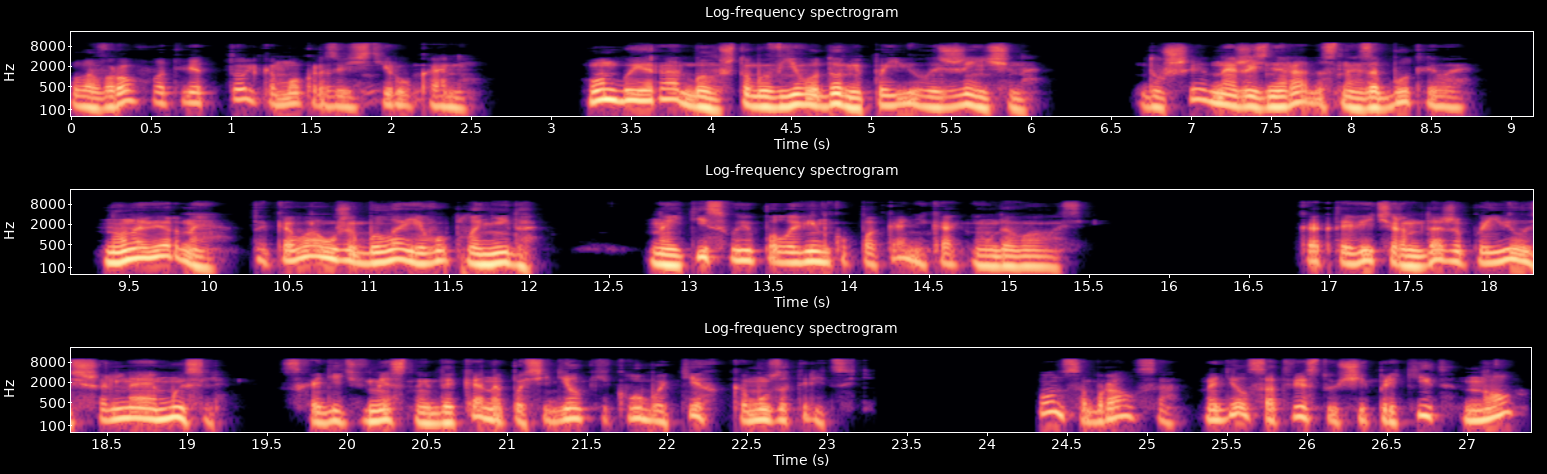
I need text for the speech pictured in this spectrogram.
Лавров в ответ только мог развести руками. Он бы и рад был, чтобы в его доме появилась женщина. Душевная, жизнерадостная, заботливая. Но, наверное, такова уже была его планида. Найти свою половинку пока никак не удавалось. Как-то вечером даже появилась шальная мысль сходить в местный ДК на посиделки клуба тех, кому за тридцать. Он собрался, надел соответствующий прикид, но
